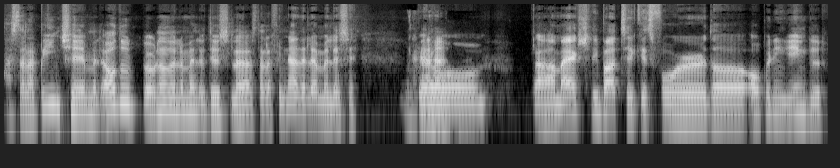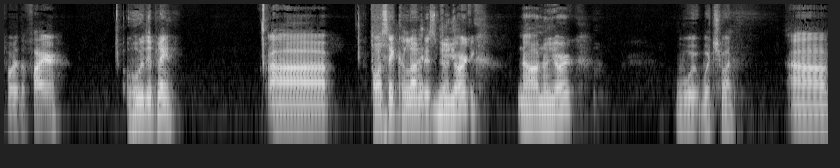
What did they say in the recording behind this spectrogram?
hasta la pinche dude, hablando de la MLS, hasta la final de la MLS. Pero um, I actually bought tickets for the opening game, dude, for the Fire. Who are they playing? Uh, I'll say Columbus. New York. No, New York. Wh- which one? Uh,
